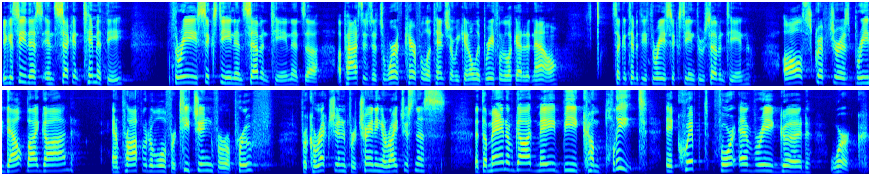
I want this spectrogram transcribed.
You can see this in 2 Timothy 3 16 and 17. It's a, a passage that's worth careful attention. We can only briefly look at it now. 2 Timothy 3 16 through 17. All scripture is breathed out by God and profitable for teaching, for reproof, for correction, for training in righteousness, that the man of God may be complete, equipped for every good work.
